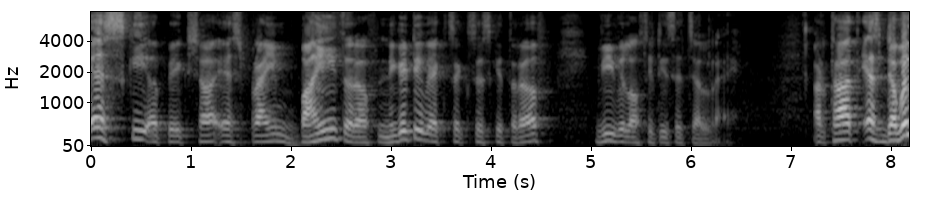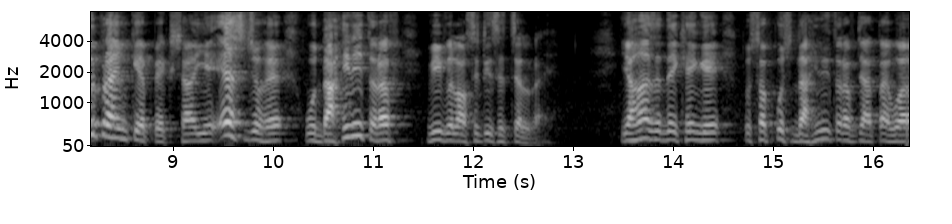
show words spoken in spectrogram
एस की अपेक्षा एस प्राइम बाई तरफ़, निगेटिव एक्स एक्सिस की तरफ़ वी वेलोसिटी से चल रहा है। अर्थात एस डबल प्राइम की अपेक्षा ये एस जो है, वो दाहिनी तरफ़ वी वेलोसिटी से चल रहा है। यहाँ से देखेंगे तो सब कुछ दाहिनी तरफ़ जाता हुआ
